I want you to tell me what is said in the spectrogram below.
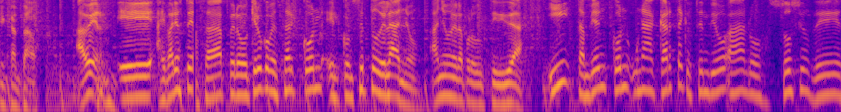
Encantado. A ver, eh, hay varios temas, ¿ah? pero quiero comenzar con el concepto del año, año de la productividad, y también con una carta que usted envió a los socios de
